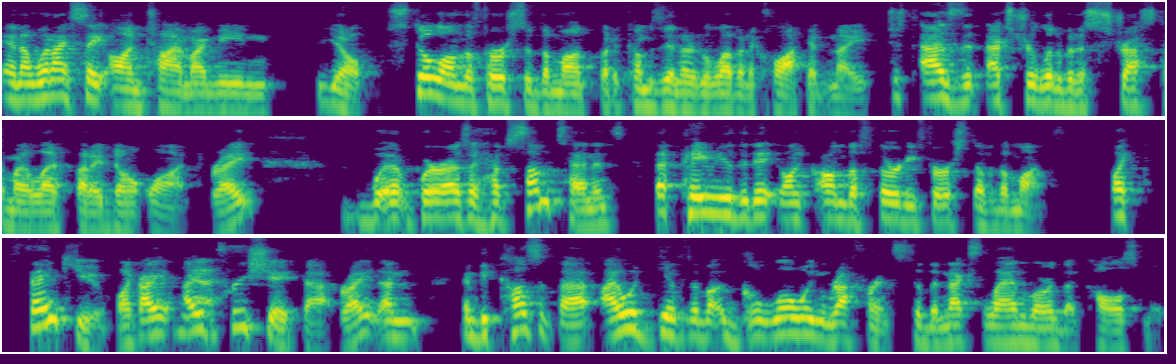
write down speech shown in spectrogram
And when I say on time, I mean you know still on the first of the month, but it comes in at eleven o'clock at night. Just adds an extra little bit of stress to my life that I don't want. Right. Whereas I have some tenants that pay me the day like on the 31st of the month. Like, thank you. Like I, yes. I appreciate that, right? And and because of that, I would give them a glowing reference to the next landlord that calls me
